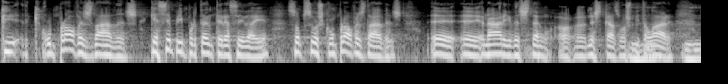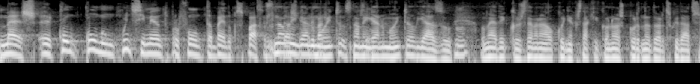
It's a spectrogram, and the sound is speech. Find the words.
que, com provas dadas, que é sempre importante ter essa ideia, são pessoas com provas dadas na área da gestão, uh, neste caso hospitalar, uhum, uhum. mas com, com, um conhecimento profundo também do que se passa. Se não me engano muito, se não me engano muito, aliás, o, uhum. o, médico José Manuel Cunha, que está aqui connosco, coordenador dos cuidados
